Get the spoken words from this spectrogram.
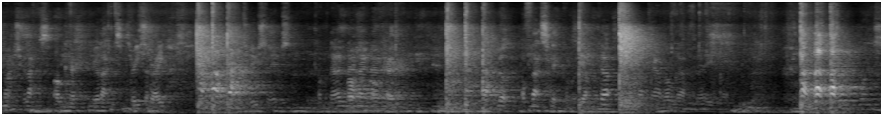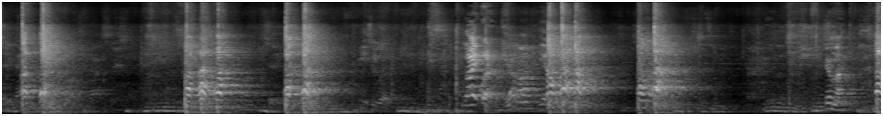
too much. Relax. Okay. Relax. Three straight. Two slips. Come, no, no, no, no, Okay. Look, off that slip comes the uppercut. Now roll out. There you go. One, two, now. 是吗？哈啊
